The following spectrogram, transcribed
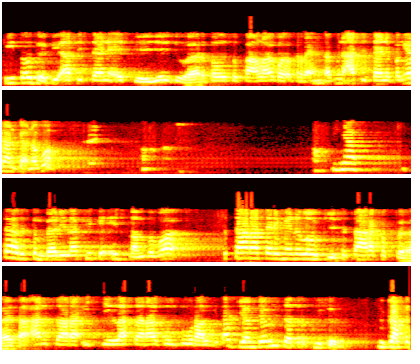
Kita jadi asisten SBY Soeharto Sukala kok keren, tapi asisten pangeran gak nopo. Artinya kita harus kembali lagi ke Islam bahwa secara terminologi, secara kebahasaan, secara istilah, secara kultural, kita diam-diam sudah tergusur. Sudah ke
